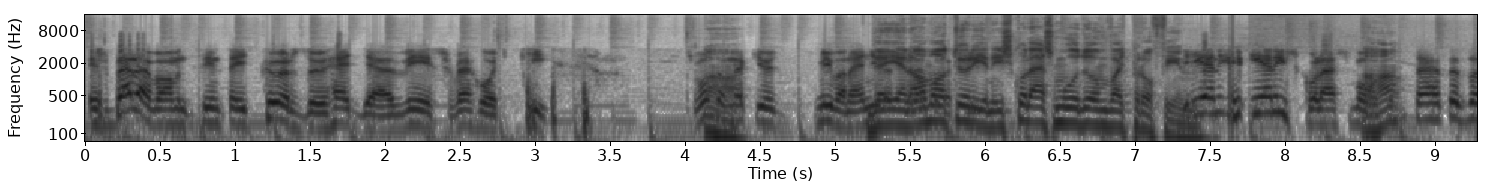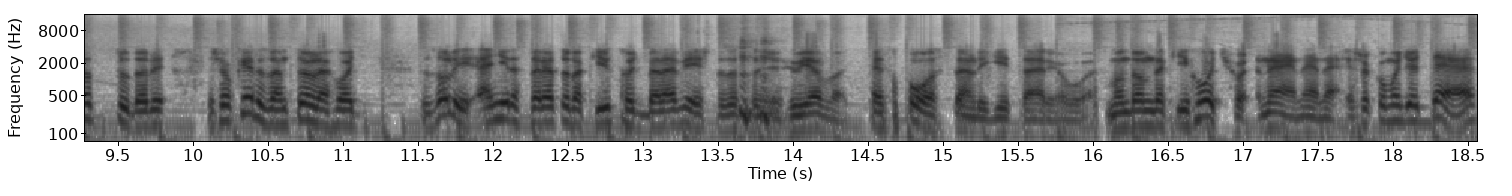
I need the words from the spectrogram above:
és bele van szinte egy körző hegyel vésve, hogy ki. Mondom Aha. neki, hogy mi van ennyire. De ilyen amatőr, ilyen iskolás módon, vagy profin? Ilyen, ilyen iskolás módon. Aha. Tehát ez a, tudod, és akkor kérdezem tőle, hogy Zoli, ennyire szereted a kiszt, hogy belevést? Az azt mondja, hülye vagy. Ez Paul Stanley gitárja volt. Mondom neki, hogy, hogy? Ne, ne, ne. És akkor mondja, hogy de,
